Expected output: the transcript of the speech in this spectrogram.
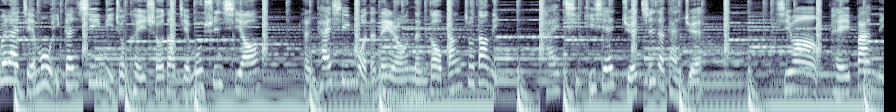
未来节目一更新，你就可以收到节目讯息哦。很开心我的内容能够帮助到你，开启一些觉知的感觉。希望陪伴你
